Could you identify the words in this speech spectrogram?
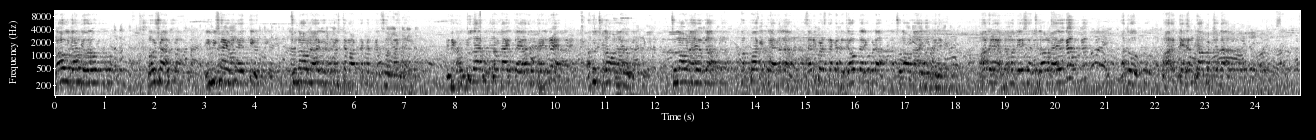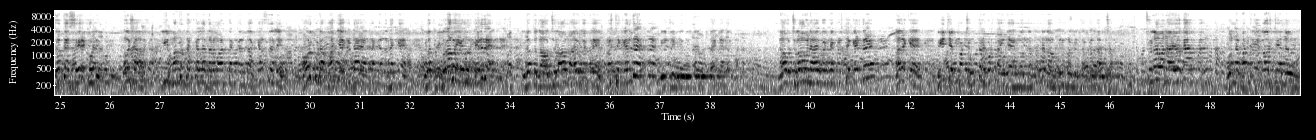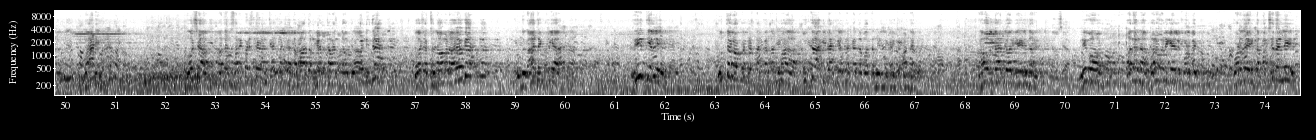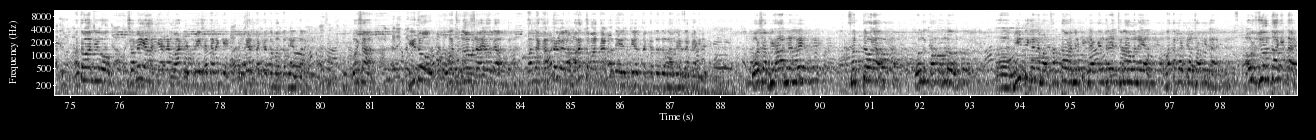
ರಾಹುಲ್ ಗಾಂಧಿ ಅವರು ಬಹುಶಃ ಈ ವಿಷಯವನ್ನು ಎತ್ತಿ ಚುನಾವಣಾ ಆಯೋಗಕ್ಕೆ ಪ್ರಶ್ನೆ ಮಾಡ್ತಕ್ಕಂಥ ಕೆಲಸವನ್ನು ಮಾಡಿದ್ದಾರೆ. ಇದಕ್ಕೆ ಉತ್ತದ, ಉತ್ತರದಾಯಿತ್ವ ಯಾರು ಅಂತ ಹೇಳಿದ್ರೆ ಅದು ಚುನಾವಣಾ ಆಯೋಗ. ಚುನಾವಣಾ ಆಯೋಗ ತಪ್ಪಾಗಿದ್ದರೆ ಅದನ್ನು ಸರಿಪಡಿಸ್ತಕ್ಕಂಥ ಜವಾಬ್ದಾರಿ ಕೂಡ ಚುನಾವಣಾ ಆಯೋಗಕ್ಕಿದೆ. ಆದರೆ ನಮ್ಮ ದೇಶದ ಚುನಾವಣಾ ಆಯೋಗ, ಅದು ಭಾರತೀಯ ಜನತಾ ಪಕ್ಷದ ಜೊತೆ ಸೇರಿಕೊಂಡು ಬಹುಶಃ ಈ ಮತದ ಕಳ್ಳತನ ಮಾಡತಕ್ಕಂತ ಕೆಲಸದಲ್ಲಿ ಅವರು ಕೂಡ ಭಾಗಿಯಾಗಿದ್ದಾರೆ ಅಂತಕ್ಕಂಥದಕ್ಕೆ ಇವತ್ತು ಪುರಾವೆ ಏನು ಅಂತ ಹೇಳಿದ್ರೆ, ಇವತ್ತು ನಾವು ಚುನಾವಣಾ ಆಯೋಗಕ್ಕೆ ಪ್ರಶ್ನೆ ಕೇಳಿದ್ರೆ ಬಿಜೆಪಿ ಉತ್ತರ ಕೊಡ್ಬೇಕಾಗಿದೆ ನಾವು ಚುನಾವಣಾ ಆಯೋಗಕ್ಕೆ ಪ್ರಶ್ನೆ ಕೇಳಿದ್ರೆ ಅದಕ್ಕೆ ಬಿಜೆಪಿ ಪಕ್ಷ ಉತ್ತರ ಕೊಡ್ತಾ ಇದೆ ಅನ್ನುವಂಥದ್ದನ್ನ ನಾವು ತಿಳ್ಕೊಂಡಿರ್ತಕ್ಕಂಥ ಅಂಶ. ಚುನಾವಣಾ ಆಯೋಗ ಮೊನ್ನೆ ಪತ್ರಿಕಾಗೋಷ್ಠಿಯನ್ನು ಮಾಡಿ ಬಹುಶಃ ಅದನ್ನು ಸರಿಪಡಿಸ್ತೇವೆ ಅಂತ ಹೇಳ್ತಕ್ಕಂಥ ಮಾತನ್ನು ಹೇಳ್ತಾರೆ ಅಂತ ನಾವು ತಿಳ್ಕೊಂಡಿದ್ರೆ ಬಹುಶಃ ಚುನಾವಣಾ ಆಯೋಗ ಒಂದು ರಾಜಕೀಯ ರೀತಿಯಲ್ಲಿ ಉತ್ತರ ಕೊಟ್ಟಿರ್ತಕ್ಕಂಥದ್ದು ಬಹಳ ದುಃಖ ಆಗಿದೆ ಅಂತ ಹೇಳ್ತಕ್ಕಂಥ ಮಾತನ್ನು ಇಲ್ಲಿ ಕೈಗೆ ಮಾಡ್ತಾ ಇದ್ದಾರೆ ರಾಹುಲ್ ಗಾಂಧಿ ಅವರಿಗೆ ಹೇಳಿದ್ದಾರೆ. ನೀವು ಅದನ್ನ ಬರವಣಿಗೆಯಲ್ಲಿ ಕೊಡಬೇಕು. ಕೊಡದೆ ಇದ್ದ ಪಕ್ಷದಲ್ಲಿ ಅಥವಾ ನೀವು ಕ್ಷಮೆಯ ಆಚರಣೆ ಮಾಡಬೇಕು ದೇಶ ಜನಕ್ಕೆ ಸೇರ್ತಕ್ಕಂಥ ಮಾತನ್ನು ಹೇಳ್ತಾರೆ. ಬಹುಶಃ ಇದು ಚುನಾವಣಾ ಆಯೋಗ ತನ್ನ ಕರ್ತವ್ಯವನ್ನು ಮರೆತು ಮಾತಾಡ್ತದೆ ಅಂತ ಹೇಳ್ತಕ್ಕಂಥದ್ದು ನಾವು ಹೇಳಬೇಕಾಗಿದೆ. ಬಹುಶಃ ಬಿಹಾರ್ನಲ್ಲಿ ಸತ್ತವರ ಒಂದು ಒಂದು ಮೀಟಿಂಗ್ ಅನ್ನು ಮಾಡಿ, ಸತ್ತವರ ಮೀಟಿಂಗ್ ಯಾಕೆಂದ್ರೆ ಚುನಾವಣೆಯ ಮತಪಟ್ಟಿಯನ್ನು ಸಾಕಿದ್ದಾರೆ ಅವರು ಜೀವಂತ ಆಗಿದ್ದಾರೆ.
